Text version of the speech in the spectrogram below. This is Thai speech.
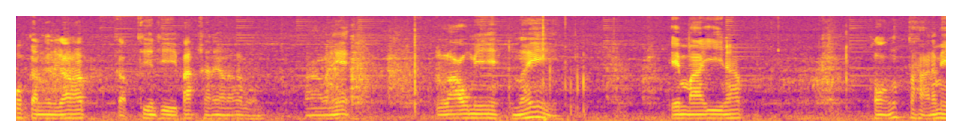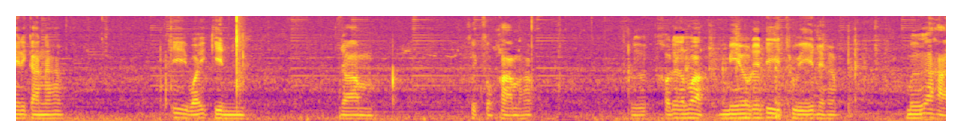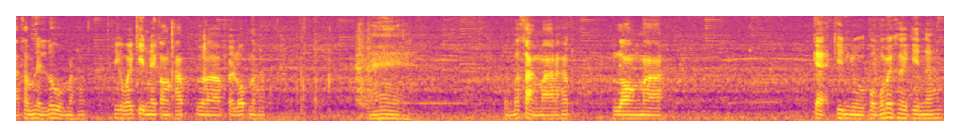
พบกันกันอีกแล้วครับ กับ TNT Park Channel นะครับผมวันนี้ เรามีนี่ MRE นะครับ ของทหารอเมริกันนะครับ ที่ไว้กิน ยามศึกสงครามนะครับ หรือเขาเรียกกันว่า meal ready to eat นะครับ มื้ออาหารสำเร็จรูปนะครับ ที่ไว้กินในกองทัพเวลาไปรบนะครับ แหมผมก็สั่งมานะครับ ลองมา แกะกินอยู่ ผมก็ไม่เคยกินนะครับ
